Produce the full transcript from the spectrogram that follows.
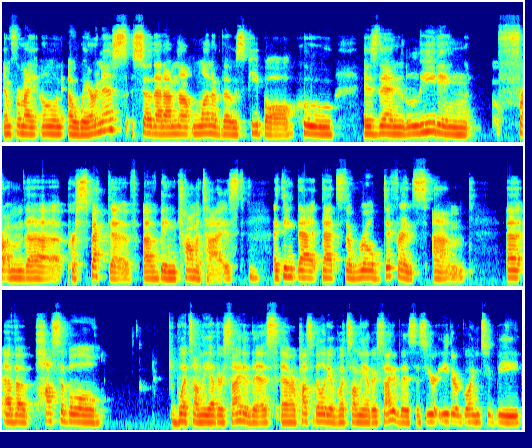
and for my own awareness so that I'm not one of those people who is then leading from the perspective of being traumatized. Mm. I think that that's the real difference um, uh, of a possible what's on the other side of this or possibility of what's on the other side of this is you're either going to be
